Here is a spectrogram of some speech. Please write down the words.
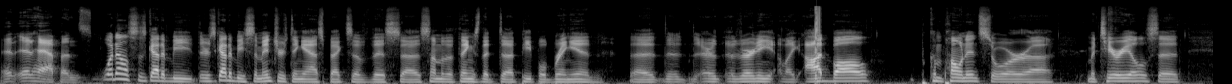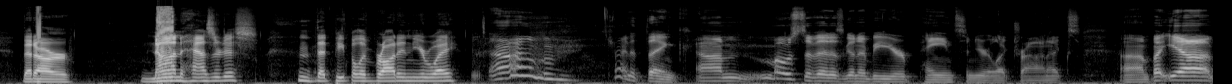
it, it happens. What else has got to be? There's got to be some interesting aspects of this. Uh, some of the things that uh, people bring in. Uh, the, are, are there any like oddball components or uh, materials uh, that are non-hazardous that people have brought in your way? Um, trying to think. Um, most of it is going to be your paints and your electronics. Um, but yeah,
